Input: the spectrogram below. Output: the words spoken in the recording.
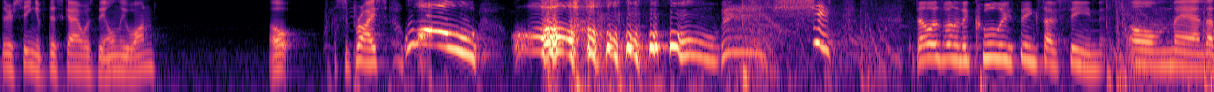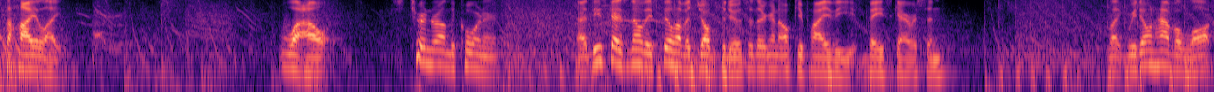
they're seeing if this guy was the only one. Oh, surprise. Whoa! Oh! Shit! That was one of the cooler things I've seen. Oh man, that's a highlight. Wow. Just turn around the corner. Uh, these guys know they still have a job to do, so they're going to occupy the base garrison. Like, we don't have a lot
